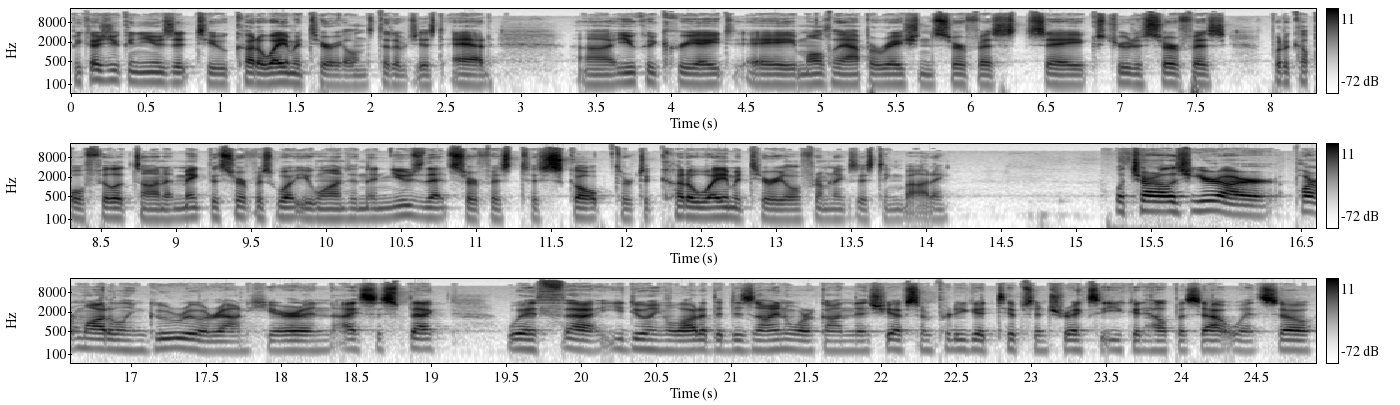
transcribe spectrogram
because you can use it to cut away material instead of just add. Uh, you could create a multi-operation surface, say extrude a surface, put a couple fillets on it, make the surface what you want, and then use that surface to sculpt or to cut away material from an existing body. Well, Charles, you're our part modeling guru around here, and I suspect with uh, you doing a lot of the design work on this, you have some pretty good tips and tricks that you could help us out with. So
